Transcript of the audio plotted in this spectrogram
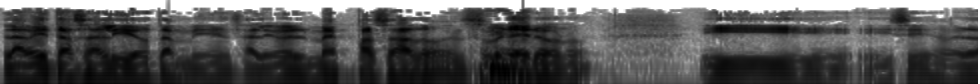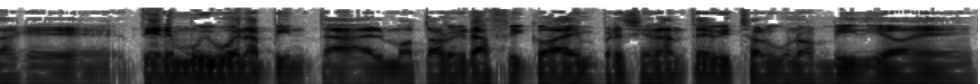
La beta salió también, salió el mes pasado, en febrero, ¿no? Y, sí, es verdad que tiene muy buena pinta. El motor gráfico es impresionante. He visto algunos vídeos en,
